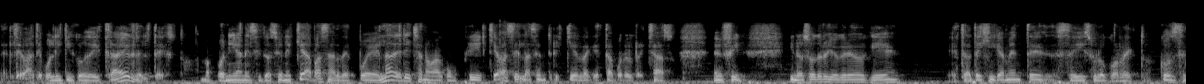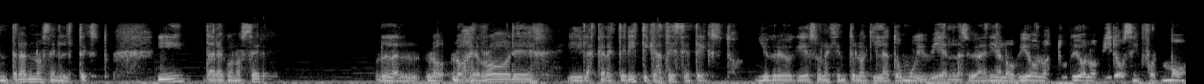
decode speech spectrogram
el debate político de distraer del texto. Nos ponían en situaciones, ¿qué va a pasar después? La derecha no va a cumplir, ¿qué va a hacer la centroizquierda que está por el rechazo? En fin, y nosotros yo creo que estratégicamente se hizo lo correcto, concentrarnos en el texto y dar a conocer la, lo, los errores y las características de ese texto. Yo creo que eso la gente lo aquilató muy bien, la ciudadanía lo vio, lo estudió, lo miró, se informó.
